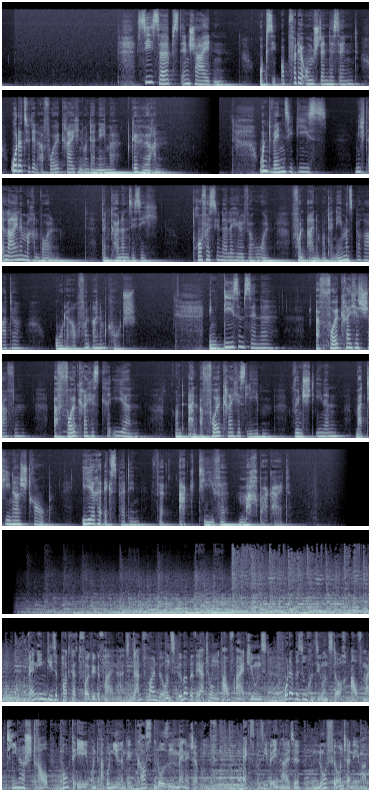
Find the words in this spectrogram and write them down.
Sie selbst entscheiden, ob Sie Opfer der Umstände sind oder zu den erfolgreichen Unternehmern gehören. Und wenn Sie dies nicht alleine machen wollen, dann können Sie sich professionelle Hilfe holen von einem Unternehmensberater oder auch von einem Coach. In diesem Sinne erfolgreiches Schaffen, erfolgreiches Kreieren und ein erfolgreiches Leben wünscht Ihnen Martina Straub, Ihre Expertin für aktive Machbarkeit. Wenn Ihnen diese Podcast-Folge gefallen hat, dann freuen wir uns über Bewertungen auf iTunes oder besuchen Sie uns doch auf martinastraub.de und abonnieren den kostenlosen Managerbrief. Exklusive Inhalte nur für Unternehmer.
